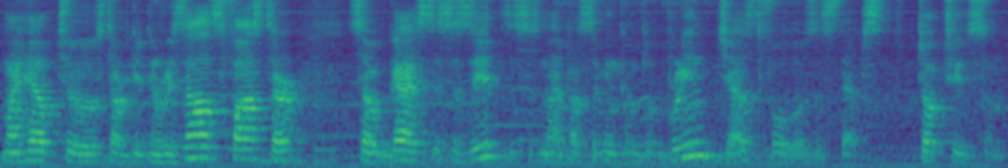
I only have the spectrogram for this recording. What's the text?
my help to start getting results faster so guys, this is it. This is my passive income blueprint. Just follow the steps. Talk to you soon.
